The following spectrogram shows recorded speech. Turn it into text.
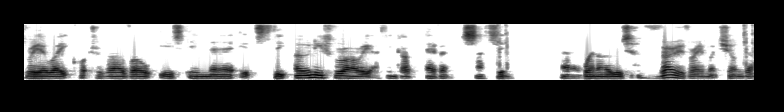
308 Quattrovalvole is in there. It's the only Ferrari I think I've ever sat in uh, when I was very, very much younger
